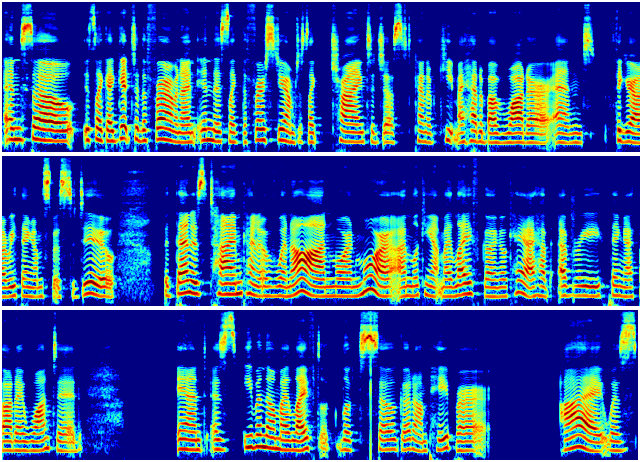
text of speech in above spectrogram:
And so it's like I get to the firm and I'm in this, like the first year, I'm just like trying to just kind of keep my head above water and figure out everything I'm supposed to do. But then as time kind of went on more and more, I'm looking at my life going, okay, I have everything I thought I wanted. And as even though my life looked so good on paper, I was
